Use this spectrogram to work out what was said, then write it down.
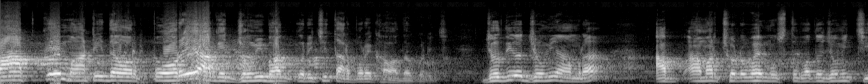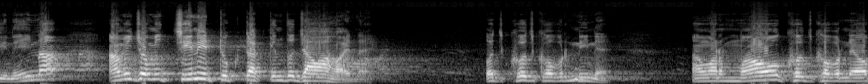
বাপকে মাটি দেওয়ার পরে আগে জমি ভাগ করেছি, তারপরে খাওয়া দাওয়া করেছি। যদিও জমি আমরা আমার ছোট ভাই মুস্তফা তো জমি চিনেই না। আমি জমি চিনি টুকটাক, কিন্তু যাওয়া হয় না ও খোঁজ খবর নি না। আমার মাও খোঁজ খবর নেওয়া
